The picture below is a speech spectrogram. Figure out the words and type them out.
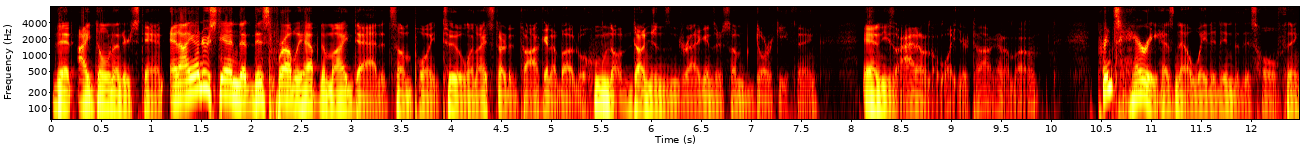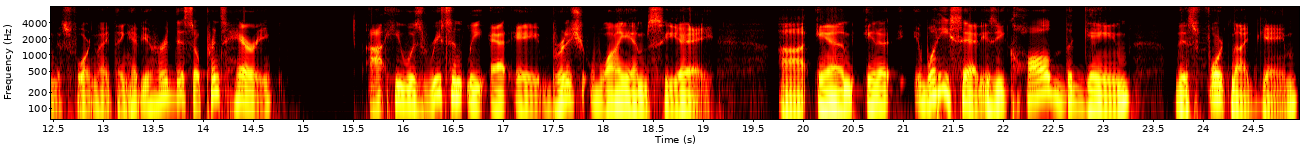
that I don't understand. And I understand that this probably happened to my dad at some point too when I started talking about who knows Dungeons and Dragons or some dorky thing. And he's like, I don't know what you're talking about. Prince Harry has now waded into this whole thing, this Fortnite thing. Have you heard this? So, Prince Harry, uh, he was recently at a British YMCA. Uh, and in a, what he said is he called the game, this Fortnite game,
